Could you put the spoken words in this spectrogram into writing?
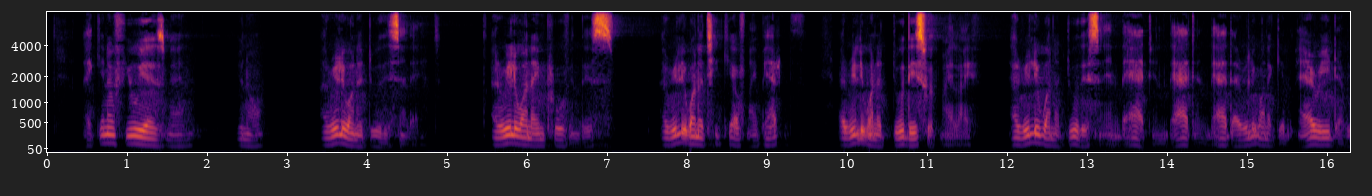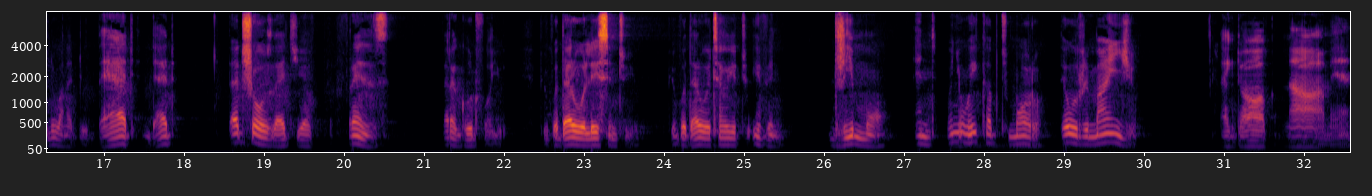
Like in a few years, man, you know, I really want to do this and that. I really want to improve in this. I really want to take care of my parents. I really want to do this with my life. I really want to do this and that and that and that. I really want to get married. I really want to do that and that. That shows that you have friends that are good for you, people that will listen to you, people that will tell you to even dream more. And when you wake up tomorrow, they will remind you, like, dog, nah, man.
